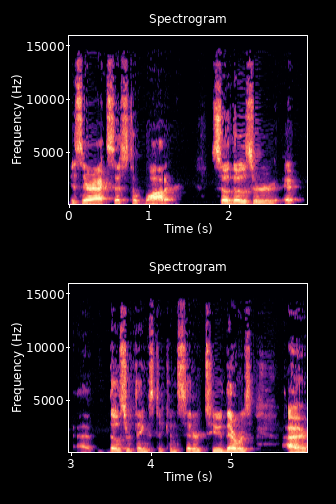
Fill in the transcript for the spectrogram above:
Is there access to water? So those are uh, those are things to consider too. There was a,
